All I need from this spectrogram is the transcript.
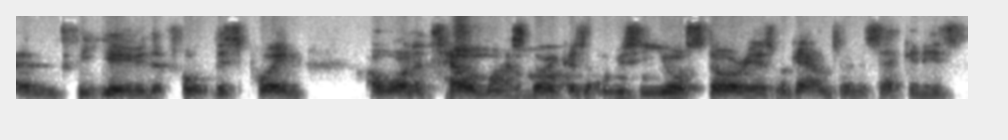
and um, for you that thought this point I want to tell my story? Because obviously your story, as we'll get onto in a second, is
